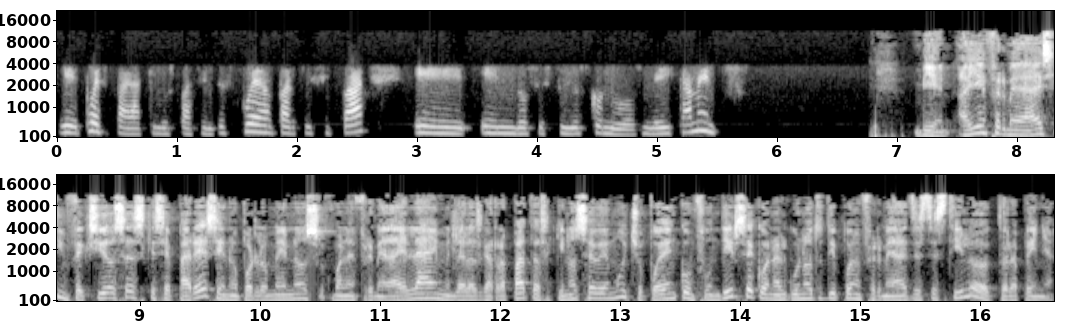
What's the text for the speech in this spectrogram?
eh, pues para que los pacientes puedan participar eh, en los estudios con nuevos medicamentos. Bien, hay enfermedades infecciosas que se parecen, o por lo menos como la enfermedad de Lyme, de las garrapatas. Aquí no se ve mucho. ¿Pueden confundirse con algún otro tipo de enfermedades de este estilo, doctora Peña?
